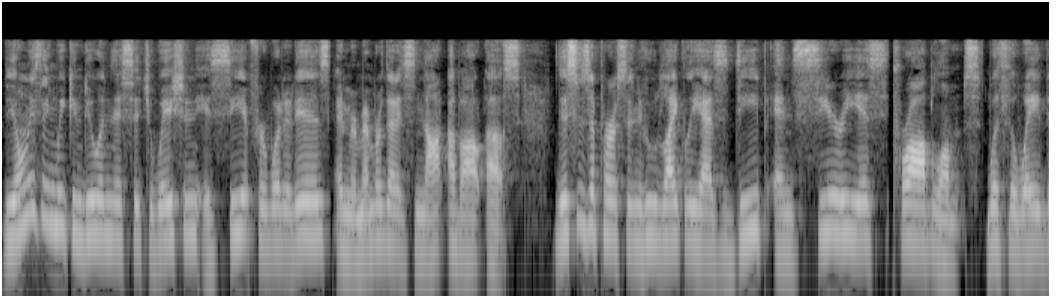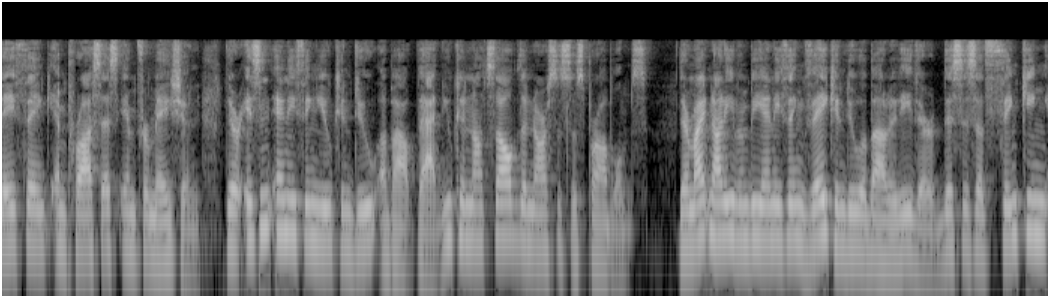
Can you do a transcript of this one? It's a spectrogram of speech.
the only thing we can do in this situation is see it for what it is and remember that it's not about us. This is a person who likely has deep and serious problems with the way they think and process information. There isn't anything you can do about that. You cannot solve the narcissist problems. There might not even be anything they can do about it either. This is a thinking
